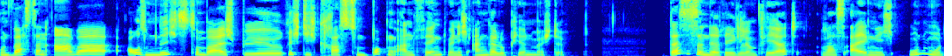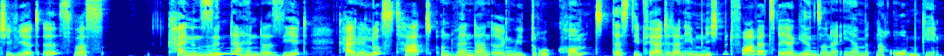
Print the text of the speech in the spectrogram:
und was dann aber aus dem Nichts zum Beispiel richtig krass zum Bocken anfängt, wenn ich angaloppieren möchte. Das ist in der Regel ein Pferd, was eigentlich unmotiviert ist, was keinen Sinn dahinter sieht, keine Lust hat und wenn dann irgendwie Druck kommt, dass die Pferde dann eben nicht mit vorwärts reagieren, sondern eher mit nach oben gehen.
